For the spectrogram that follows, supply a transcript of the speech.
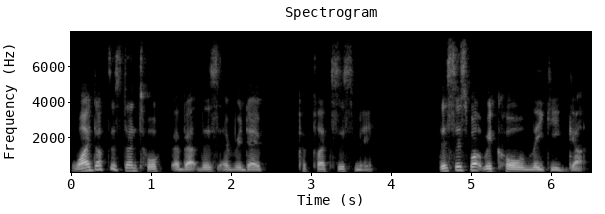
Why doctors don't talk about this every day perplexes me. This is what we call leaky gut.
